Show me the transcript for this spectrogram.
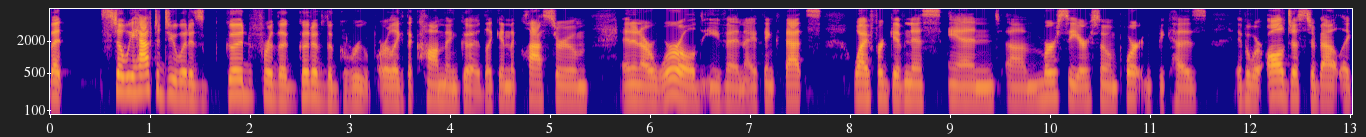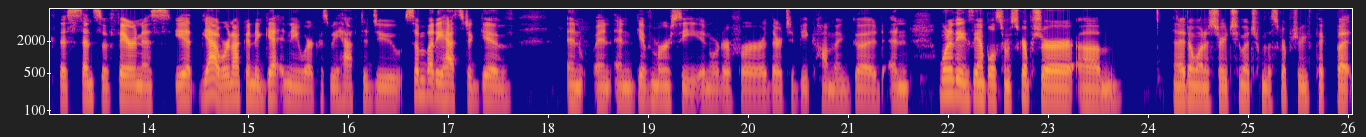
but still we have to do what is good for the good of the group or like the common good like in the classroom and in our world even i think that's why forgiveness and um, mercy are so important because if it were all just about like this sense of fairness yeah, yeah we're not going to get anywhere because we have to do somebody has to give and, and and give mercy in order for there to be common good and one of the examples from scripture um, and I don't want to stray too much from the scripture you've picked, but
